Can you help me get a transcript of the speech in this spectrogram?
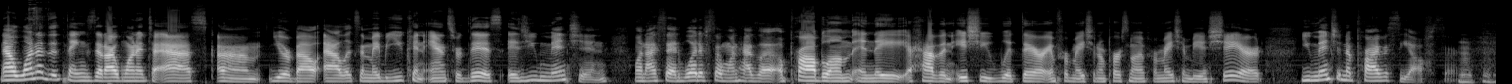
Now, one of the things that I wanted to ask um, you about, Alex, and maybe you can answer this, is you mentioned when I said, what if someone has a, a problem and they have an issue with their information or personal information being shared? You mentioned a privacy officer. Mm-hmm.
